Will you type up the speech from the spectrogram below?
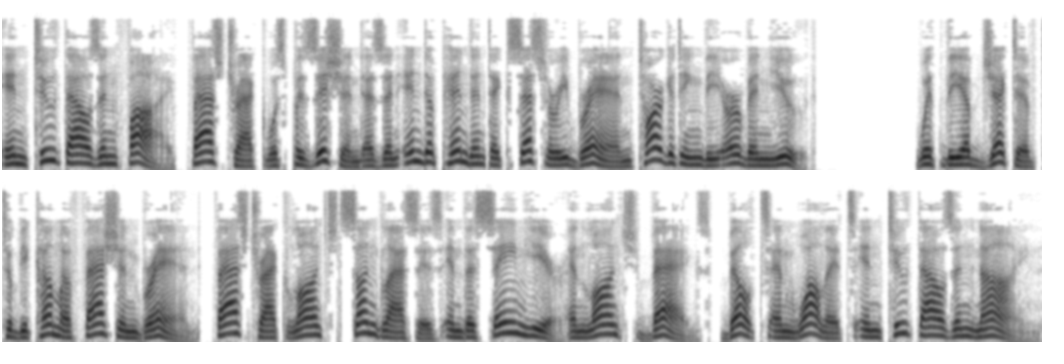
In 2005, Fastrack was positioned as an independent accessory brand targeting the urban youth. With the objective to become a fashion brand, Fastrack launched sunglasses in the same year and launched bags, belts and wallets in 2009.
